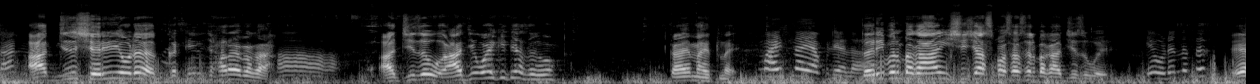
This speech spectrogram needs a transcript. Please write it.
ताक आजीचं शरीर एवढं कठीण झाड आहे बघा. हा. आजीचं आजी वय किती असेल हो? काय माहीत नाही. माहीत नाही आपल्याला. तरी पण बघा ऐंशीच्या आसपास असेल बघा आजीचं वय. एवढं नसत ए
